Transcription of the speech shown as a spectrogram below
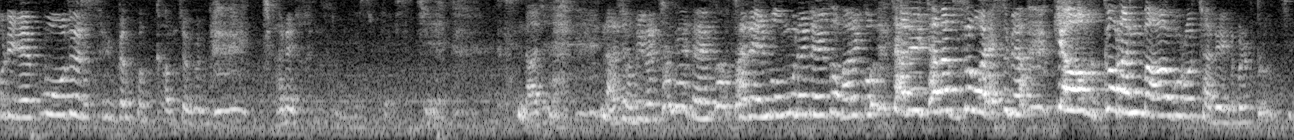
우리의 모든 생각과 감정은 자네 한 사람에게 쏠려 있었지. 낮에 낮에 우리는 자네에 대해서 자네의 논문에 대해서 말했고 자네를 자랑스러워했으며 경건한 마음으로 자네 이름을 불렀지.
